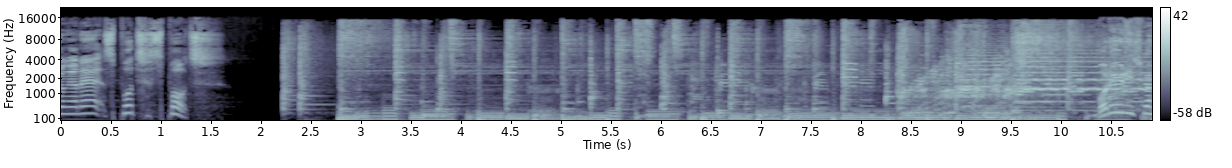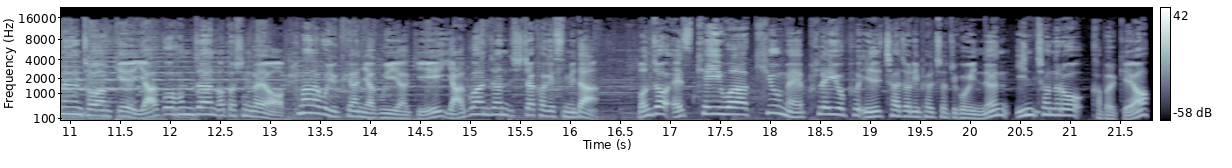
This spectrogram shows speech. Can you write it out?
김종현의 스포츠 스포츠. 월요일 이 시간에는 저와 함께 야구 한 잔 어떠신가요? 편안하고 유쾌한 야구 이야기, 야구 한 잔 시작하겠습니다. 먼저 SK와 키움의 플레이오프 1차전이 펼쳐지고 있는 인천으로 가볼게요.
